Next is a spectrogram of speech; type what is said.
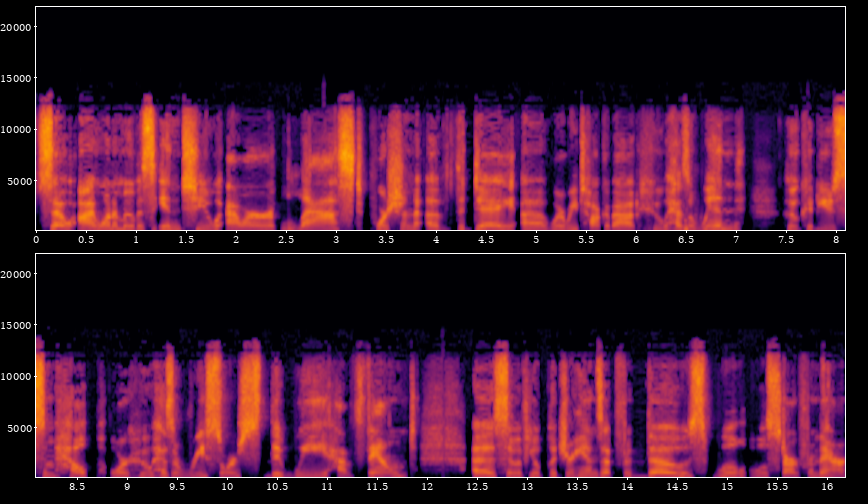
so i want to move us into our last portion of the day uh, where we talk about who has a win who could use some help or who has a resource that we have found uh, so if you'll put your hands up for those, we'll we'll start from there.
